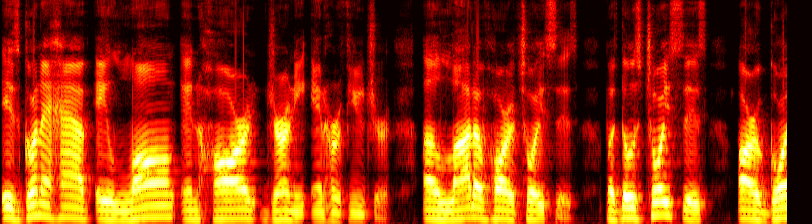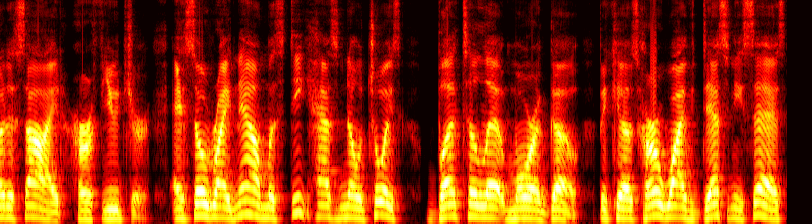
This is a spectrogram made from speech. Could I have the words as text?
is going to have a long and hard journey in her future. A lot of hard choices, but those choices are going to decide her future. And so right now, Mystique has no choice but to let Moira go because her wife Destiny says,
